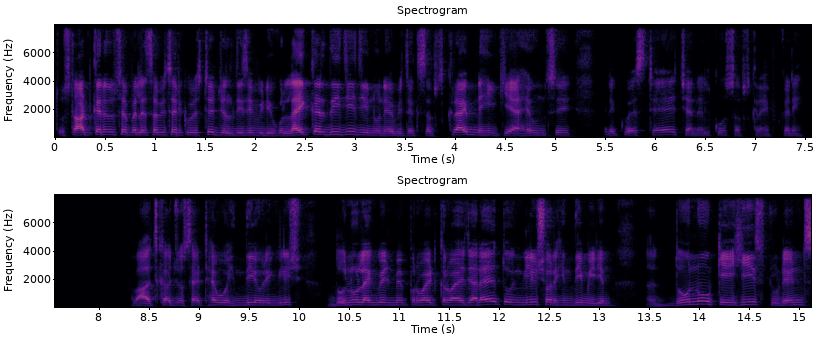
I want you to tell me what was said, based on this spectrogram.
तो स्टार्ट करें, उससे पहले सभी से रिक्वेस्ट है, जल्दी से वीडियो को लाइक कर दीजिए, जिन्होंने अभी तक सब्सक्राइब नहीं किया है, उनसे रिक्वेस्ट है चैनल को सब्सक्राइब करें। अब आज का जो सेट है, वो हिंदी और इंग्लिश दोनों लैंग्वेज में प्रोवाइड करवाया जा रहा है तो इंग्लिश और हिंदी मीडियम दोनों के ही स्टूडेंट्स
